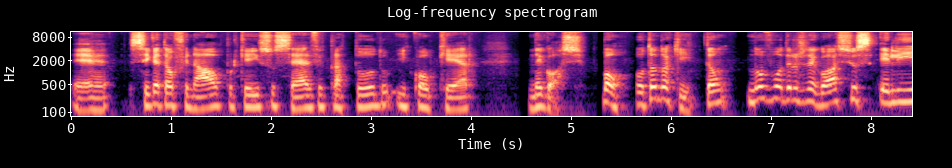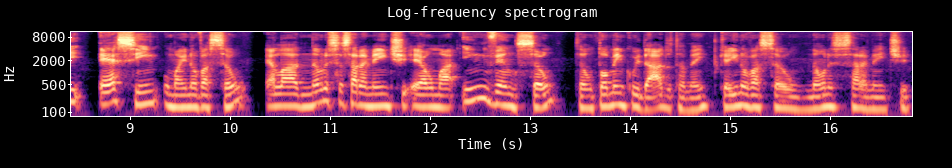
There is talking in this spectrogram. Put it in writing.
é, siga até o final, porque isso serve para todo e qualquer negócio. Bom, voltando aqui. Então, novo modelo de negócios, ele é sim uma inovação. Ela não necessariamente é uma invenção. Então, tomem cuidado também, porque a inovação não necessariamente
